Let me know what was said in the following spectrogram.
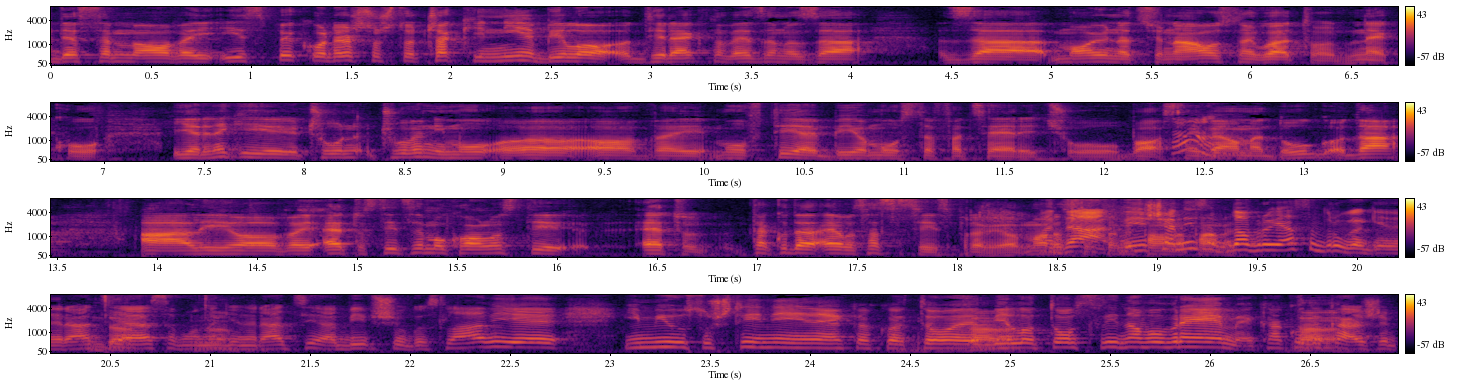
da sam ovaj, ispekao nešto što čak i nije bilo direktno vezano za, za moju nacionalnost, nego eto, neku Jer neki ču, čuveni mu, ovaj, muftija je bio Mustafa Cerić u Bosni, no. veoma dugo, da. Ali, ovaj, eto, sticam okolnosti, eto, tako da, evo, sad sam se ispravio. Mora da, vidiš, ja nisam, pamet. dobro, ja sam druga generacija, da, ja sam ona da. generacija bivše Jugoslavije i mi u suštini nekako, to je da. bilo to slinavo vreme, kako da. da kažem.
